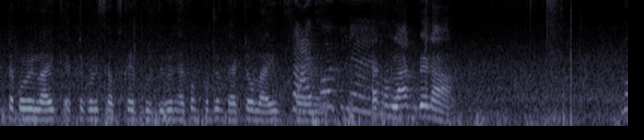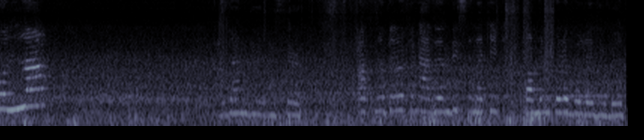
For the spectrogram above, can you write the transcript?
একটা করে লাইক একটা করে সাবস্ক্রাইব করে দিবেন। এখন পর্যন্ত একটাও লাইভ হয় না এখন লাগবে না। বললাম। আজান দিয়ে দিছে। আপনাদের ওখানে আজান দিছে নাকি? কমেন্ট করে বলে দিবেন।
